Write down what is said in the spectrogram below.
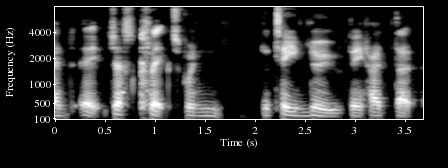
and it just clicked when the team knew they had that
